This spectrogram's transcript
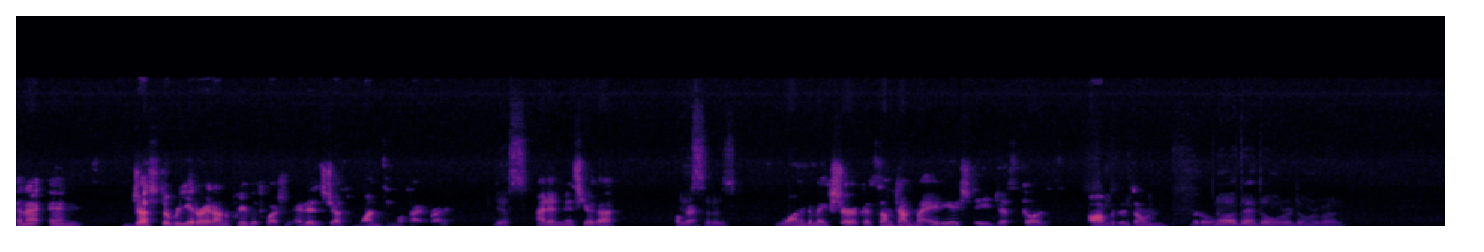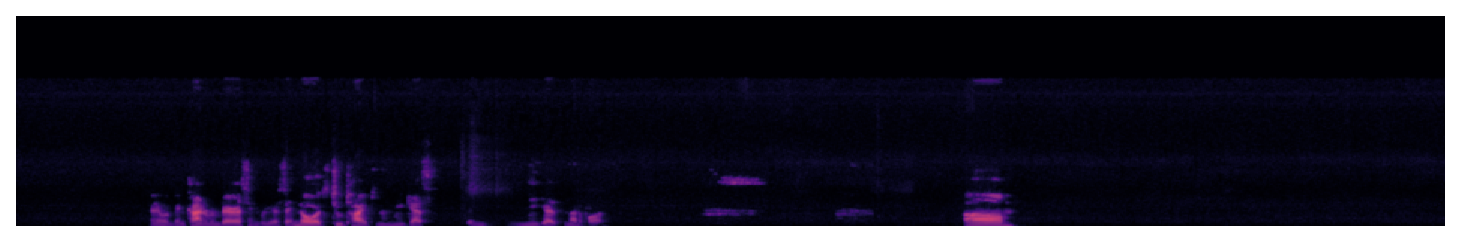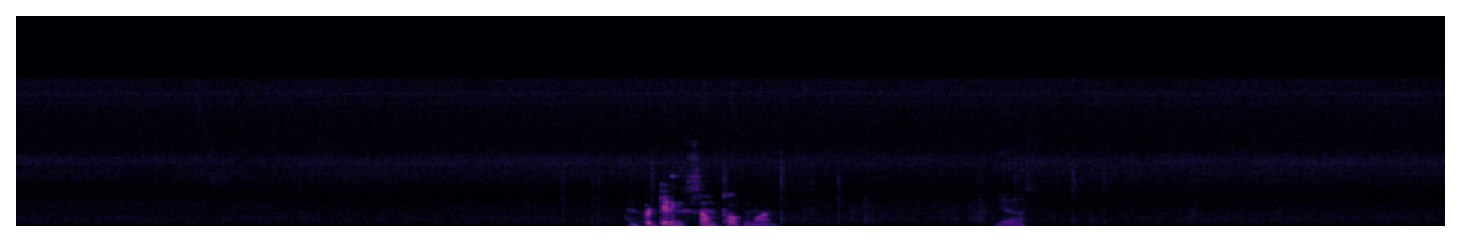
And I, and just to reiterate on the previous question, it is just one single type, right? Yes. I didn't mishear that. Okay. Yes, it is. Wanted to make sure because sometimes my ADHD just goes off with its own little. No, don't don't worry, don't worry about it. And it would have been kind of embarrassing for you to say, no, it's two types, and then me guess, then me guess Metapod. Um. I'm forgetting some Pokemon. Yeah.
